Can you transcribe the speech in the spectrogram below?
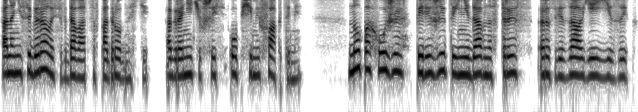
Она не собиралась вдаваться в подробности, ограничившись общими фактами. Но, похоже, пережитый недавно стресс развязал ей язык.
